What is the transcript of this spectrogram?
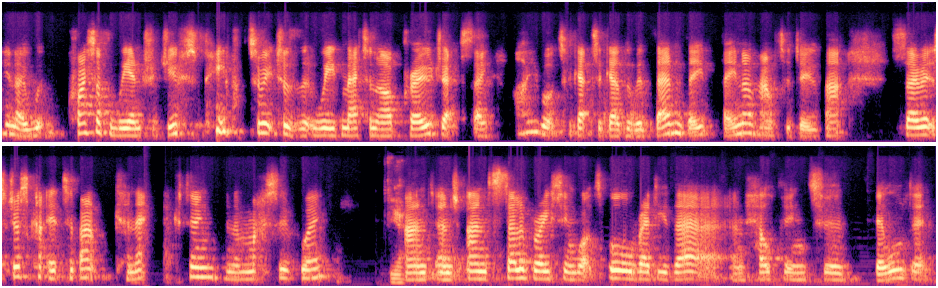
you know, quite often we introduce people to each other that we've met in our projects, saying, "Oh, you ought to get together with them. They they know how to do that." So it's just it's about connecting in a massive way. Yeah. And, and and celebrating what's already there and helping to build it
